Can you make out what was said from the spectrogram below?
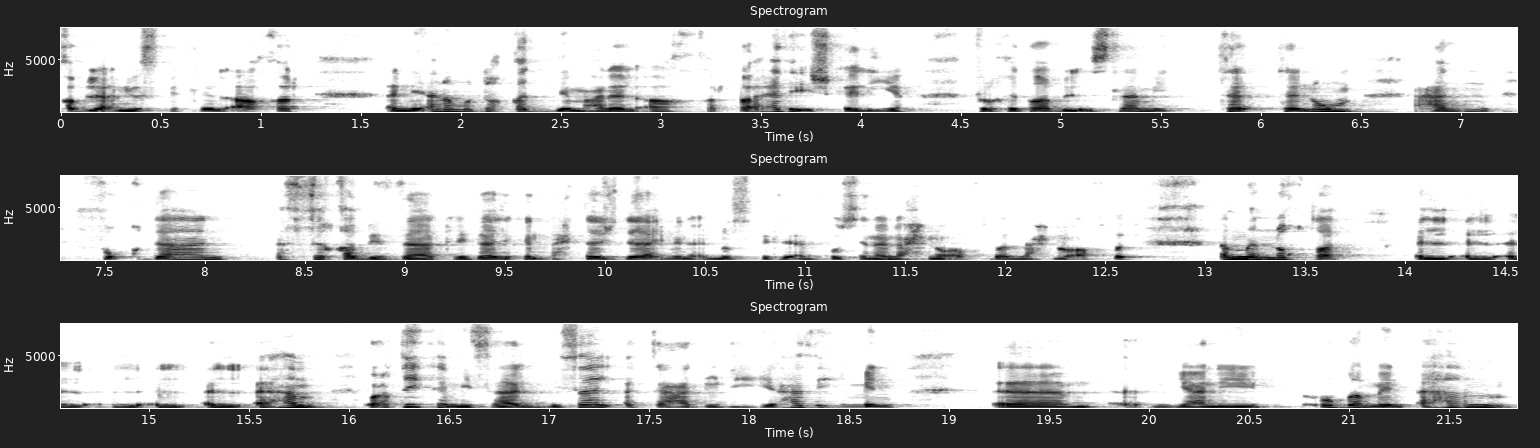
قبل أن يثبت للآخر أني أنا متقدم على الآخر. فهذه إشكالية في الخطاب الإسلامي ت- تنم عن فقدان الثقة بالذات. لذلك نحتاج دائما أن نثبت لأنفسنا نحن أفضل نحن أفضل. أما النقطة ال ال ال ال ال الأهم أعطيك مثال مثال التعددية. هذه من يعني ربما من أهم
